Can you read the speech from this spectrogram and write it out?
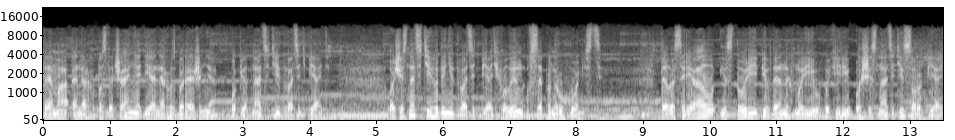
Тема енергопостачання і енергозбереження о 15.25. О 16 годині 25 хвилин все про нерухомість. Телесеріал Історії південних морів в ефірі о 16.45.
